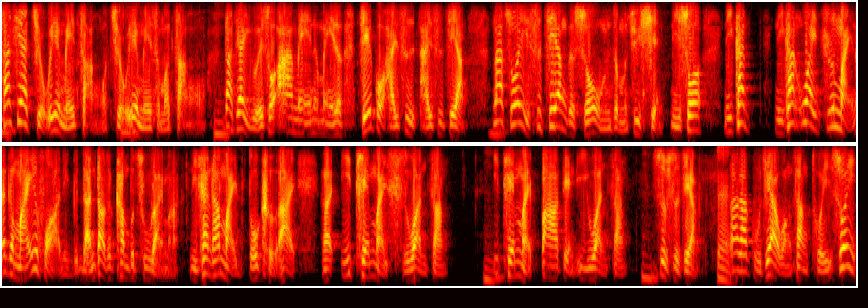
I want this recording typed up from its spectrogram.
它现在九月没涨哦，九月没什么涨哦，大家以为说啊没了没了，结果还是还是这样。那所以是这样的时候，我们怎么去选？你说，你看，你看外资买那个买法，你难道就看不出来吗？你看他买多可爱啊！一天买十万张，一天买八点一万张，是不是这样？那它股价往上推，所以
